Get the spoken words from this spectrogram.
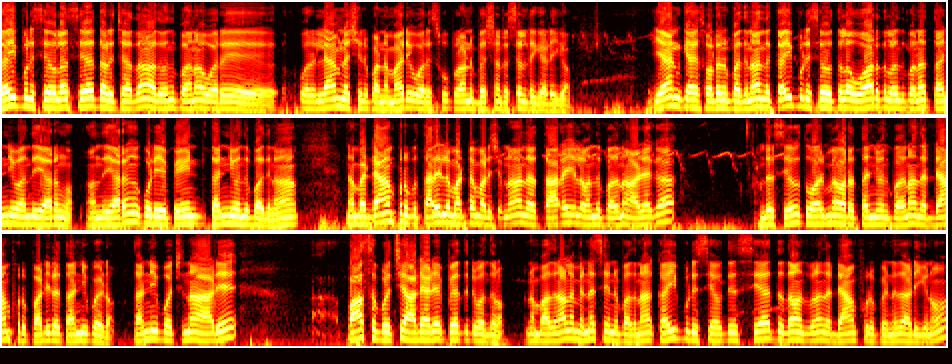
கைப்பிடி சேவெலாம் சேர்த்து அடித்தா தான் அது வந்து பார்த்தீங்கன்னா ஒரு ஒரு லேமினேஷன் பண்ண மாதிரி ஒரு சூப்பரான பெஸ்ட்டான ரிசல்ட்டு கிடைக்கும். ஏன்னு கே சொல்கிறேன்னு பார்த்தீங்கன்னா அந்த கைப்பிடி சேவத்தில் ஓரத்தில் வந்து பார்த்தீங்கன்னா தண்ணி வந்து இறங்கும். அந்த இறங்கக்கூடிய பெயிண்ட் தண்ணி வந்து பார்த்தீங்கன்னா நம்ம டேம் ப்ரூப் தரையில் மட்டும் அடிச்சோம்னா அந்த தரையில் வந்து பார்த்தீங்கன்னா அழகாக இந்த செவுத்து ஓரமே வர தண்ணி வந்து பார்த்தீங்கன்னா அந்த டேம் ஒரு அடியில் தண்ணி போயிடும். தண்ணி போச்சுன்னா அப்படியே பாசை பிடிச்சி ஆடி ஆடியே பேத்துட்டு வந்துடும் நம்ம அதனால் நம்ம என்ன செய்யணும் பார்த்தோன்னா கைப்பிடி சேவத்தையும் சேர்த்து தான் வந்து பார்த்தீங்கன்னா அந்த டேம் ப்ரூப் என்னது அடிக்கணும்.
